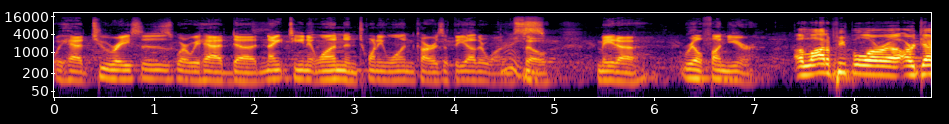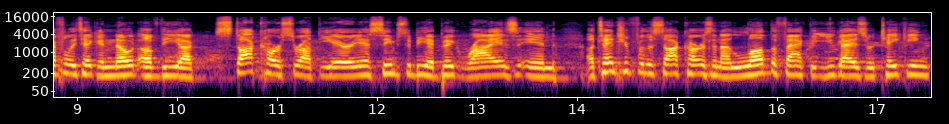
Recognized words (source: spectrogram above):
we had two races where we had uh, 19 at one and 21 cars at the other one. Nice. So made a real fun year. A lot of people are uh, are definitely taking note of the uh, stock cars throughout the area. Seems to be a big rise in attention for the stock cars, and I love the fact that you guys are taking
